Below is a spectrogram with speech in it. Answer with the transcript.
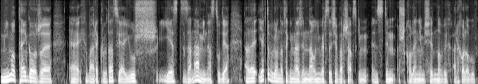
mimo tego, że e, chyba rekrutacja już jest za nami na studia, ale jak to wygląda w takim razie na Uniwersytecie Warszawskim z tym szkoleniem się nowych archeologów?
